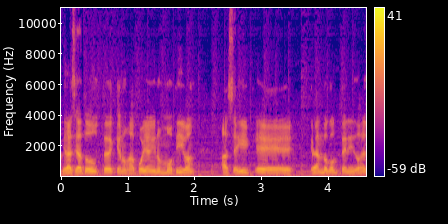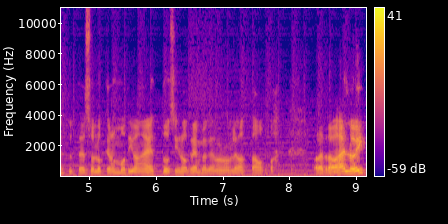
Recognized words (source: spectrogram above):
Gracias a todos ustedes que nos apoyan y nos motivan a seguir eh, creando contenido, gente. Ustedes son los que nos motivan a esto. Si no, créanme que no nos levantamos para trabajarlo. Y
